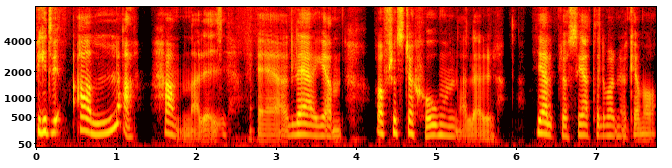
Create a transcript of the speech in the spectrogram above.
Vilket vi alla hamnar i eh, lägen av frustration eller hjälplöshet eller vad det nu kan vara.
